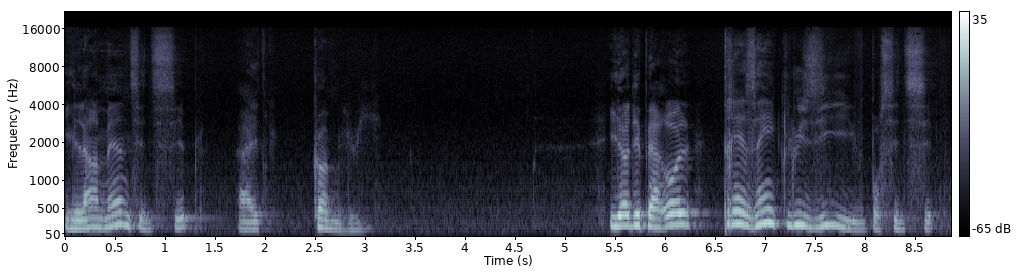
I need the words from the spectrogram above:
il emmène ses disciples à être comme lui. Il a des paroles très inclusives pour ses disciples.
